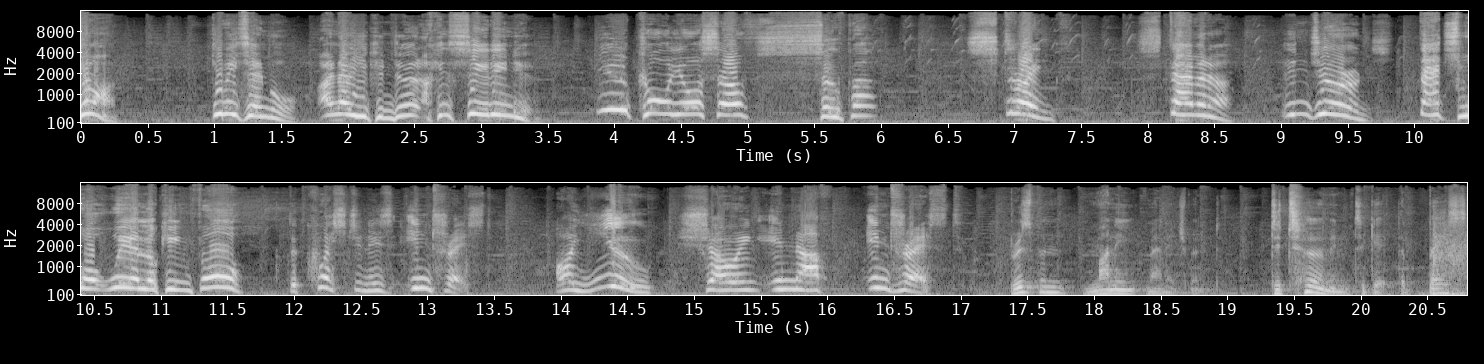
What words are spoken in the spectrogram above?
Come on, give me 10 more. I know you can do it, I can see it in you. You call yourself super? Strength, stamina, endurance. That's what we're looking for. The question is interest. Are you showing enough interest? Brisbane Money Management, determined to get the best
